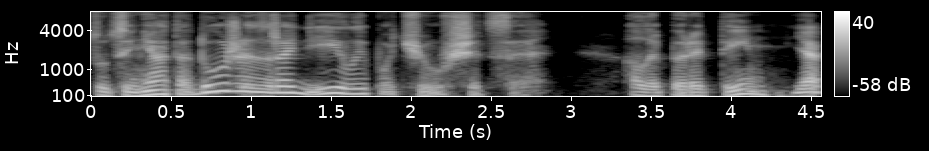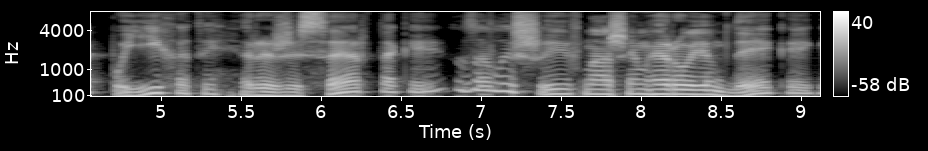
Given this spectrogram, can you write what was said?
Цуценята дуже зраділи, почувши це. Але перед тим, як поїхати, режисер таки залишив нашим героям деякі,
